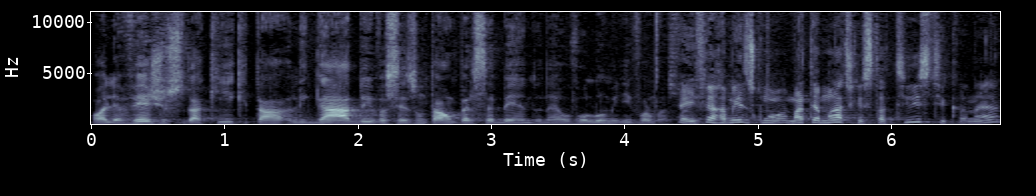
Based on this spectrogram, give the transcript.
Olha, veja isso daqui que está ligado e vocês não estavam percebendo, né? O volume de informações. É, e ferramentas como matemática, estatística, né?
